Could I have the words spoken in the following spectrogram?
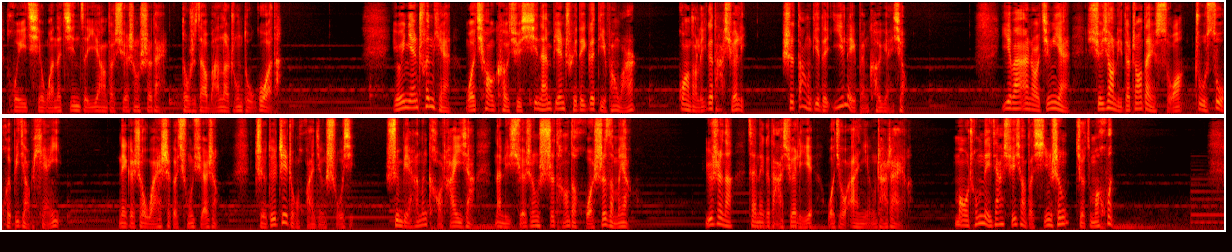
回忆起我那金子一样的学生时代，都是在玩乐中度过的。有一年春天，我翘课去西南边陲的一个地方玩，逛到了一个大学里。是当地的一类本科院校。一般按照经验，学校里的招待所住宿会比较便宜。那个时候我还是个穷学生，只对这种环境熟悉，顺便还能考察一下那里学生食堂的伙食怎么样。于是呢，在那个大学里，我就安营扎寨了，冒充那家学校的新生，就这么混。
